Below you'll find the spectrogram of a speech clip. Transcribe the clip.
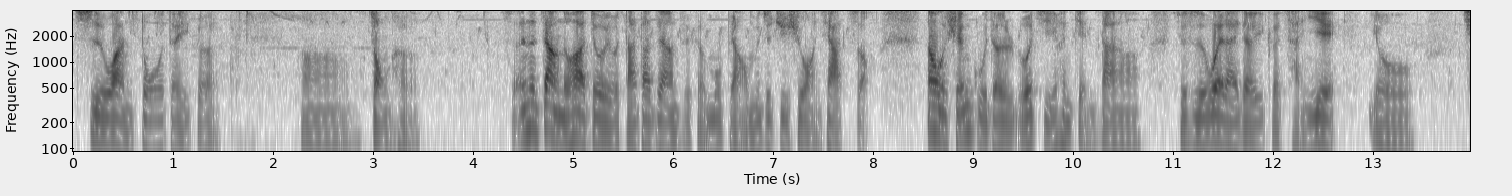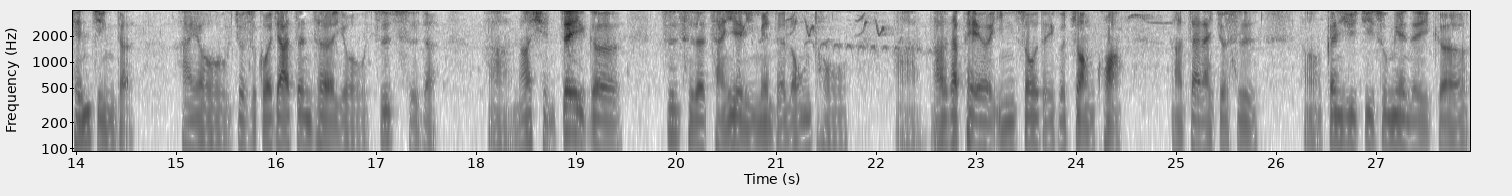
四万多的一个嗯总和，所以那这样的话就有达到这样子一个目标，我们就继续往下走。那我选股的逻辑很简单啊，就是未来的一个产业有前景的，还有就是国家政策有支持的啊，然后选这个支持的产业里面的龙头啊，然后再配合营收的一个状况。然后再来就是，呃，根据技术面的一个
